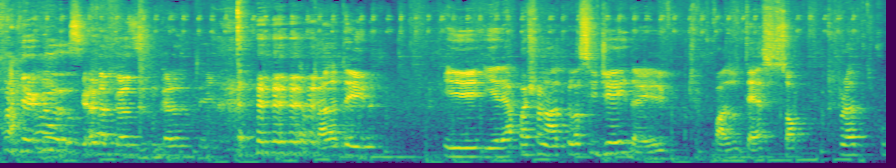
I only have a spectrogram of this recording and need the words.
Por que os caras da França, um cara não tem? É o cara da TI. E, e ele é apaixonado pela CJ, daí ele tipo, faz o teste só pra tipo,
